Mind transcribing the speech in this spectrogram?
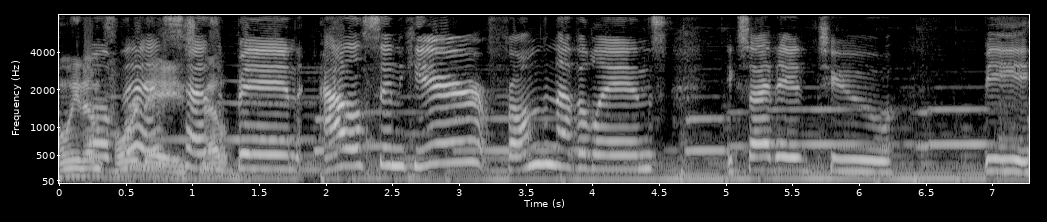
Only done Well, four this days. has Now- been Allison here from the Netherlands. Excited to be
